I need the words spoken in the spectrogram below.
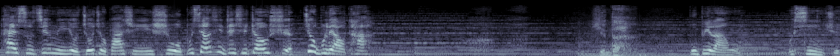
太素经里有九九八十一式，我不相信这些招式救不了他。颜淡，不必拦我，我心已决。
